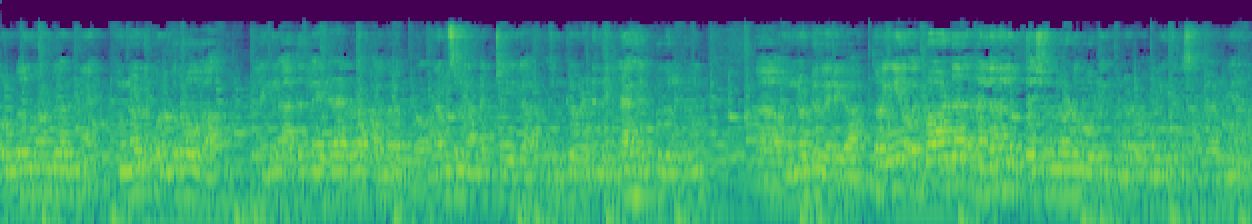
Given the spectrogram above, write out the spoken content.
കൊണ്ടുവന്നുകൊണ്ട് തന്നെ മുന്നോട്ട് കൊണ്ടുപോവുക. അല്ലെങ്കിൽ അത് റിലേറ്റഡ് ആയിട്ടുള്ള പല പല പ്രോഗ്രാംസുകൾ കണ്ടക്ട് ചെയ്യുക. നിങ്ങൾക്ക് വേണ്ടുന്ന എല്ലാ ഹെൽപ്പുകൾക്കും മുന്നോട്ട് വരിക തുടങ്ങിയ ഒരുപാട് നല്ല നല്ല ഉദ്ദേശങ്ങളോട് കൂടി മുന്നോട്ട് ഒരു സംഘടനയാണ്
